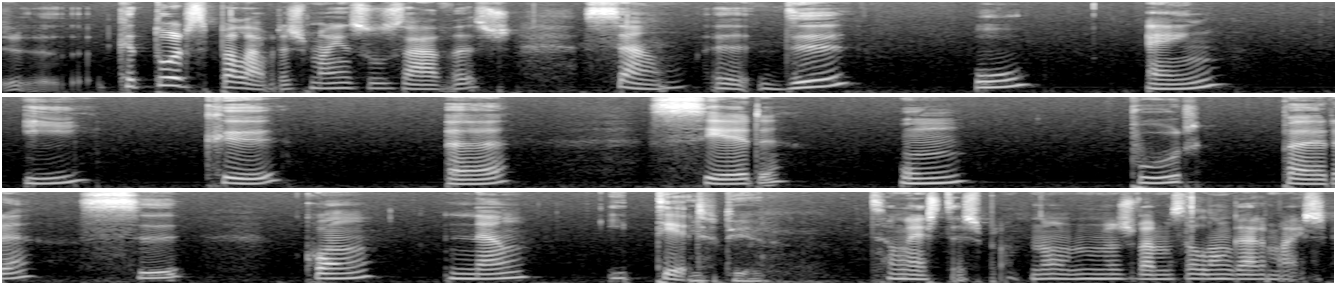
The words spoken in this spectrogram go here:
14 palavras mais usadas são uh, de, o, em, i, que, a, ser, um, por, para, se, com, não e ter. E ter. São estas, pronto, não nos vamos alongar mais.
